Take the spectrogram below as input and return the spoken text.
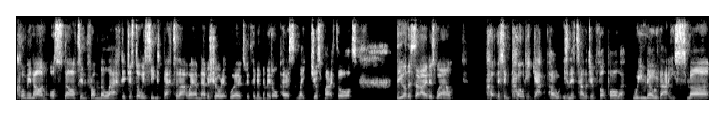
coming on or starting from the left. It just always seems better that way. I'm never sure it works with him in the middle, personally. Just my thoughts. The other side as well. Listen, Cody Gakpo is an intelligent footballer. We know that. He's smart.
